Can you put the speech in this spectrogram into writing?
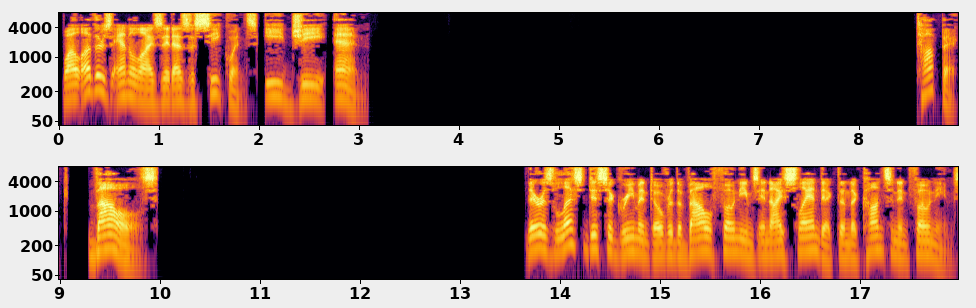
while others analyze it as a sequence, e.g., n. Topic: Vowels. There is less disagreement over the vowel phonemes in Icelandic than the consonant phonemes.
